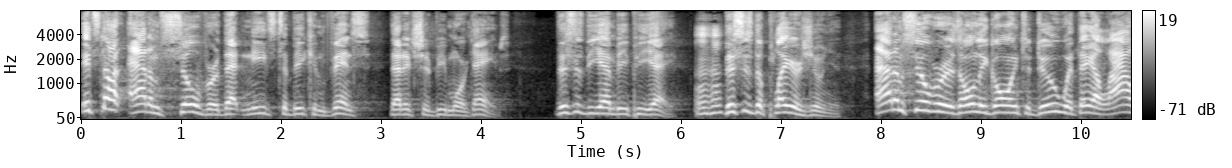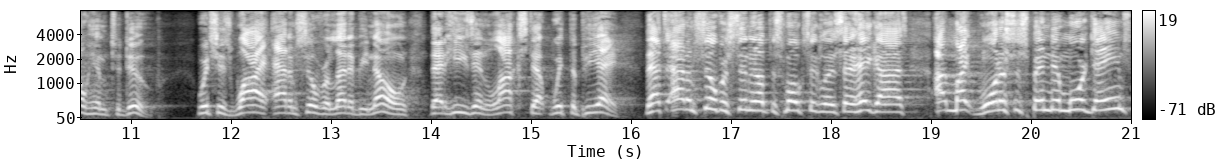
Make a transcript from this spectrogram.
It's not Adam Silver that needs to be convinced that it should be more games. This is the NBPA. Mm-hmm. This is the players union. Adam Silver is only going to do what they allow him to do, which is why Adam Silver let it be known that he's in lockstep with the PA. That's Adam Silver sending up the smoke signal and saying, hey guys, I might want to suspend him more games.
